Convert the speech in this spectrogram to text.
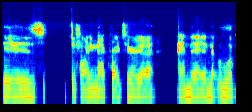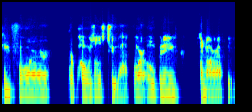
is defining that criteria and then looking for proposals to that or opening an RFP.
